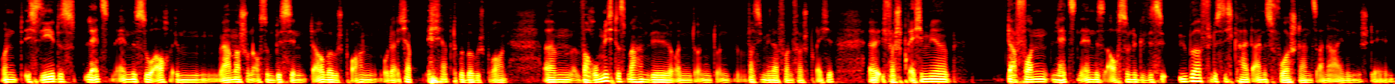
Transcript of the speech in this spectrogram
Und ich sehe das letzten Endes so auch im, wir haben ja schon auch so ein bisschen darüber gesprochen, oder ich habe ich hab drüber gesprochen, ähm, warum ich das machen will und, und, und was ich mir davon verspreche. Äh, ich verspreche mir, davon letzten Endes auch so eine gewisse Überflüssigkeit eines Vorstands an einigen Stellen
